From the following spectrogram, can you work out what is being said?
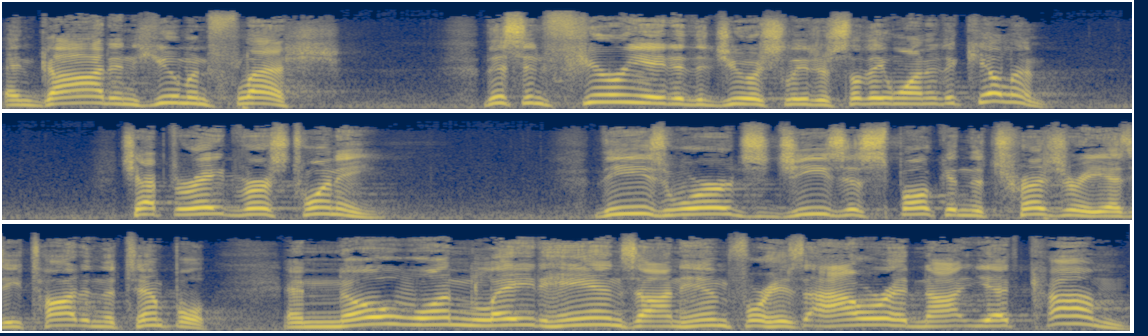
and God in human flesh. This infuriated the Jewish leaders, so they wanted to kill him. Chapter 8, verse 20. These words Jesus spoke in the treasury as he taught in the temple, and no one laid hands on him, for his hour had not yet come.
